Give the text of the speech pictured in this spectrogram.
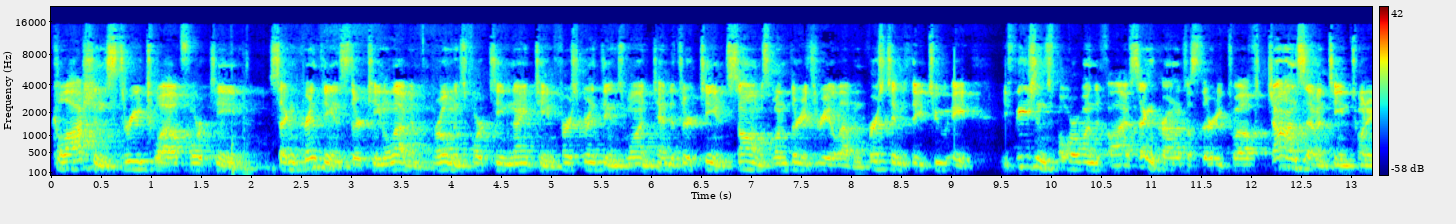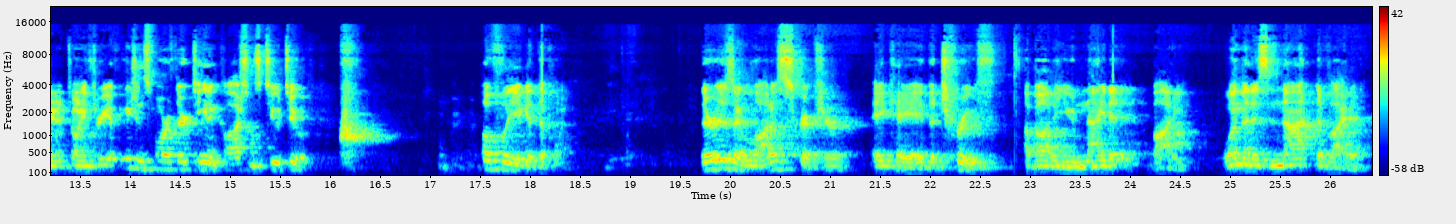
Colossians 3 12, 14, 2 Corinthians 13 11, Romans 14 19, 1 Corinthians 1 10 to 13, Psalms 133 11, 1 Timothy 2 8, Ephesians 4 1 to 5, 2 Chronicles 30 12, John 17 20 to 23, Ephesians 4 13, and Colossians 2 2. Hopefully, you get the point. There is a lot of scripture, aka the truth, about a united body, one that is not divided.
